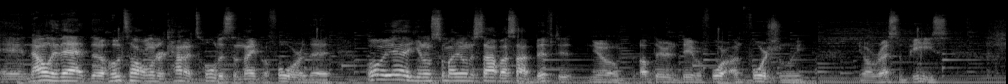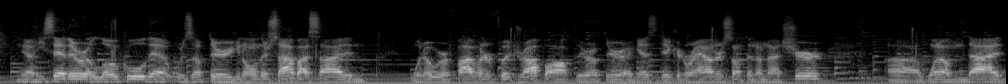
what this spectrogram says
And not only that, the hotel owner kind of told us the night before that oh yeah, you know, somebody on the side by side biffed it, you know, up there the day before. Unfortunately, you know, rest in peace. You know, he said they were a local that was up there, you know, on their side by side and went over a 500 foot drop off. They're up there, I guess, dicking around or something. I'm not sure. Uh, one of them died.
